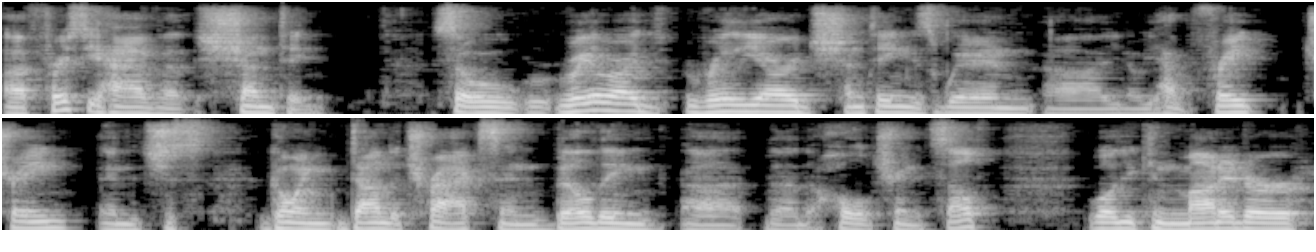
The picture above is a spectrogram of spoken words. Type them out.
Uh, first, you have uh, shunting. So rail yard, rail yard shunting is when uh, you know you have a freight train and it's just going down the tracks and building the, the whole train itself well, you can monitor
